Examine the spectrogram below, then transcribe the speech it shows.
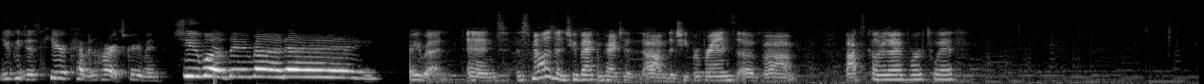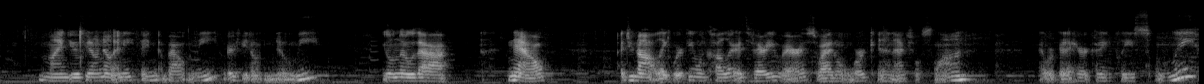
You could just hear Kevin Hart screaming, she wasn't ready! Very red. And the smell isn't too bad compared to um, the cheaper brands of uh, box color that I've worked with. Mind you, if you don't know anything about me, or if you don't know me, you'll know that now, I do not like working with color. It's very rare, so I don't work in an actual salon. I work at a hair cutting place only.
